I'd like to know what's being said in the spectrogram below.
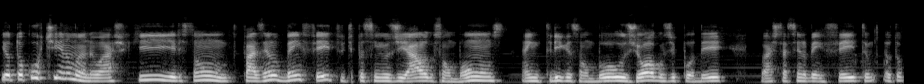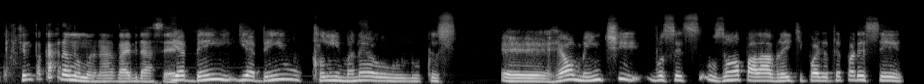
E eu tô curtindo, mano. Eu acho que eles estão fazendo bem feito. Tipo assim, os diálogos são bons, a intriga são boas, os jogos de poder. Eu acho que tá sendo bem feito. Eu tô curtindo pra caramba, mano, a vibe da série. E é bem, e é bem o clima, né, o Lucas? É, realmente você usou uma palavra aí que pode até parecer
